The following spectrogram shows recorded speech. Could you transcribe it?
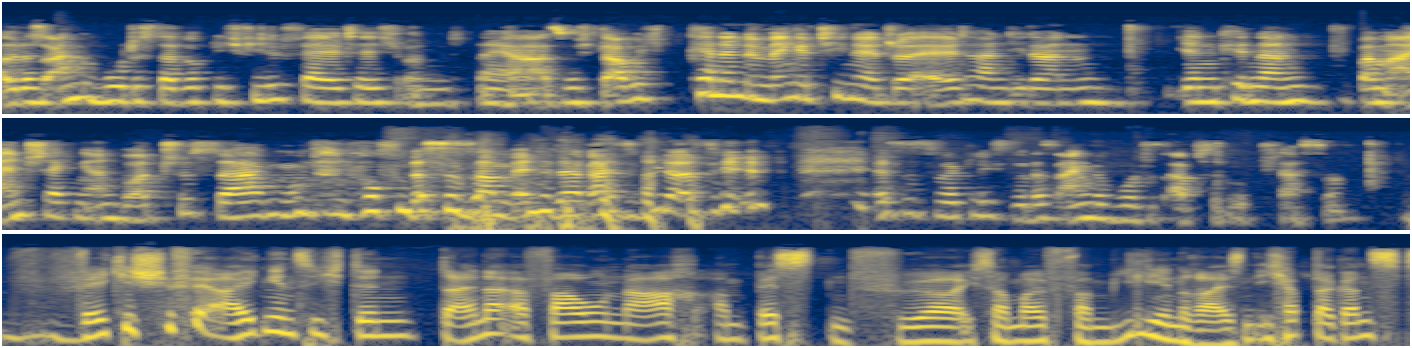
also das Angebot ist da wirklich vielfältig und naja, also ich glaube, ich kenne eine Menge Teenager-Eltern, die dann ihren Kindern beim Einchecken an Bord Tschüss sagen und dann hoffen, dass sie es am Ende der Reise wiedersehen. es ist wirklich so, das Angebot ist absolut klasse. Welche Schiffe eignen sich denn deiner Erfahrung nach am besten für, ich sag mal, Familienreisen? Ich habe da ganz,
